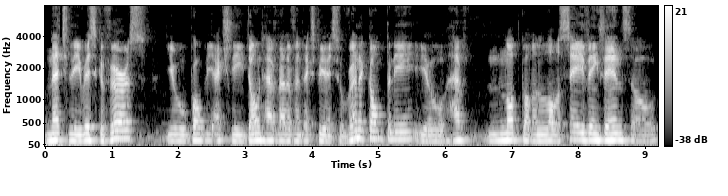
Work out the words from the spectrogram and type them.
naturally risk averse. You probably actually don't have relevant experience to run a company. You have not gotten a lot of savings in, so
